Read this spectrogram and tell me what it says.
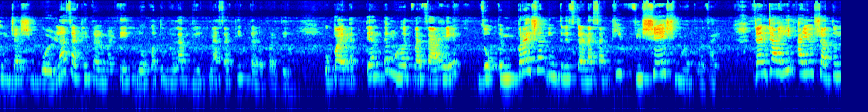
तुमच्याशी बोलण्यासाठी तळमळतील लोक तुम्हाला भेटण्यासाठी तडपडतील उपाय अत्यंत महत्त्वाचा आहे. जो इम्प्रेशन इन्क्रीज करण्यासाठी विशेष महत्त्वाचा आहे. ज्यांच्याही आयुष्यातून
